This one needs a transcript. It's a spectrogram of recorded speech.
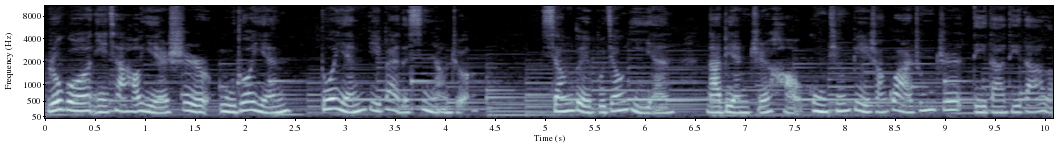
如果你恰好也是勿多言、多言必败的信仰者，相对不交一言，那便只好共听壁上挂钟之滴答滴答了。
